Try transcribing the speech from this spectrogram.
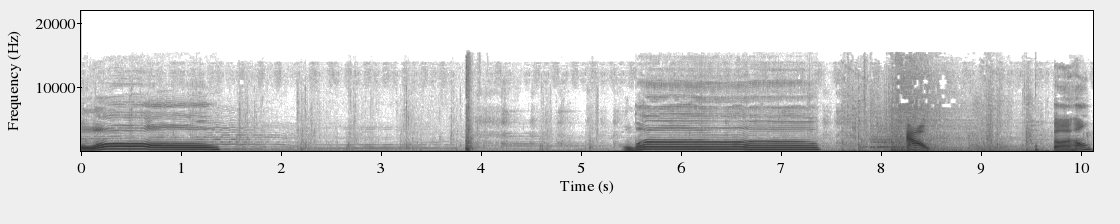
Hello? Hello? Ow. What the hell?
